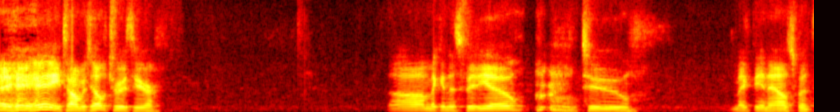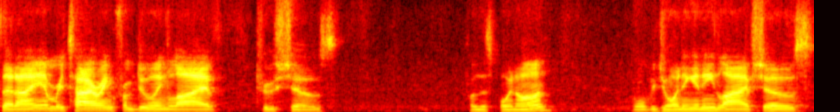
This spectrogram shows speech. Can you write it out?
Hey, hey, hey, Tommy Tell the Truth here. Uh, making this video to make the announcement that I am retiring from doing live truth shows from this point on. I won't be joining any live shows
